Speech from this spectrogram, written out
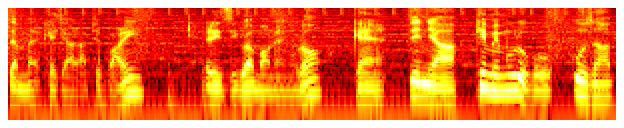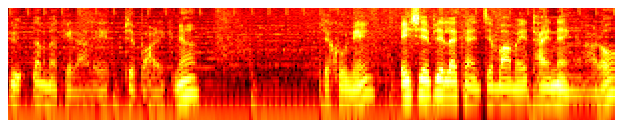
သတ်မှတ်ခဲ့ကြတာဖြစ်ပါတယ်။ အဲဒီဇီကွက်မောင်နှံကိုတော့ကံပညာခင်မင်မှုတို့ကိုကိုစားပြုသတ်မှတ်ခဲ့တာလည်းဖြစ်ပါတယ်ခင်ဗျာ။ယခုနှစ်အင်ရှင်ဖြစ်လက်ခံကျင်းပမဲ့ထိုင်းနိုင်ငံကတော့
